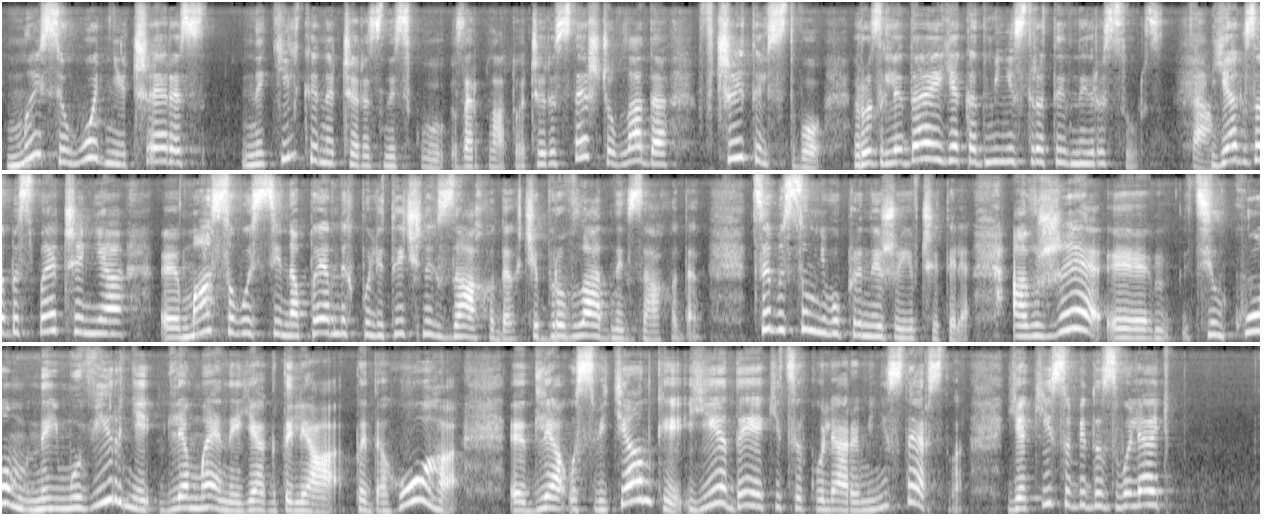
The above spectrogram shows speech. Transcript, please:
Ми сьогодні через не тільки не через низьку зарплату, а через те, що влада вчительство розглядає як адміністративний ресурс, Так. як забезпечення е, масовості на певних політичних заходах чи провладних заходах. Це без сумніву принижує вчителя. А вже е, цілком неймовірні для мене, як для педагога, е, для освітянки, є деякі циркуляри міністерства, які собі дозволяють.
